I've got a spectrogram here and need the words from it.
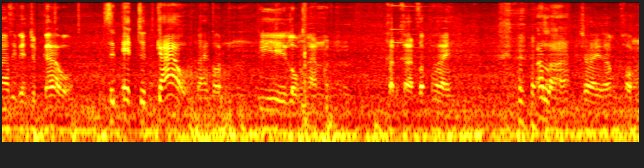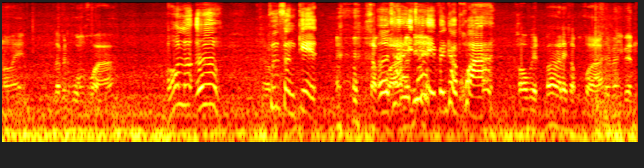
มา 11.9 11.9ได้ตอนที่โรงงานมันขาดขาดซัพพลายอ้าวเหรอใช่ครับของน้อย แล้วเป็นพวงขวา อ๋อแล้วเออ ครับ เพิ่งสังเกต ขับเออขวาใช่นะพี่ใช่เป็นขับขวาเขาเวทบ้าเลยขับขวาใช่ไหมเป็น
